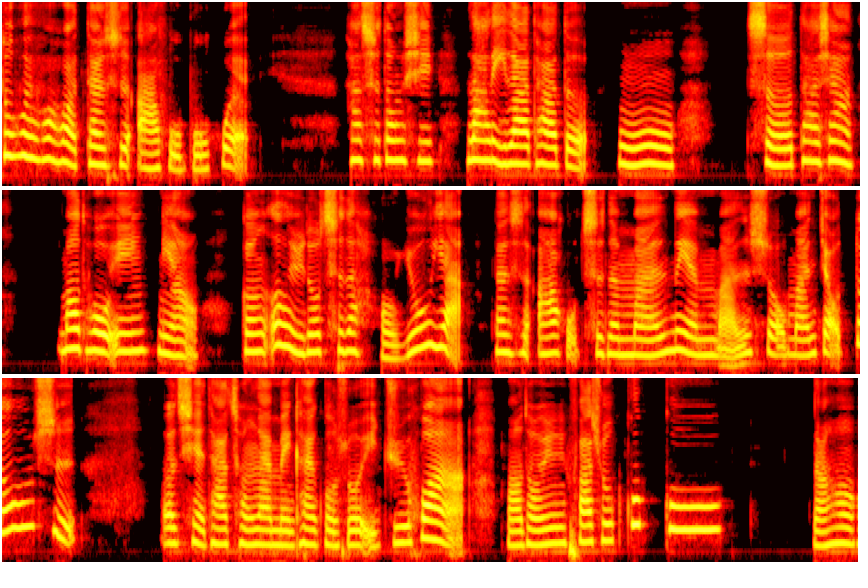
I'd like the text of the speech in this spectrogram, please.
都会画画，但是阿虎不会。他吃东西邋里邋遢的，嗯，蛇、大象、猫头鹰、鸟跟鳄鱼都吃得好优雅，但是阿虎吃的满脸、满手、满脚都是，而且他从来没开口说一句话。猫头鹰发出咕咕。然后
